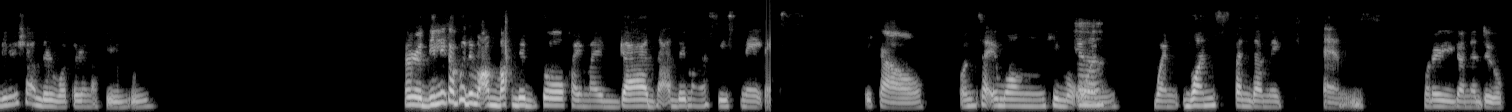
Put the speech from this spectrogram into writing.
Dili siya underwater na cave. uy. Pero dili ka pwede mo ambak dito kay my God, na adoy mga sea snakes. Ikaw, unsa imong Yeah. himuon when once pandemic ends? What are you gonna do?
